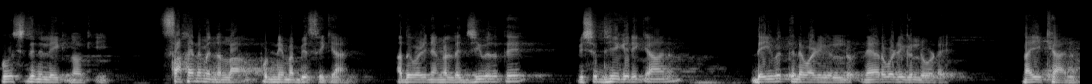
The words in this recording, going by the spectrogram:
ക്രൂശിതനിലേക്ക് നോക്കി സഹനം എന്നുള്ള പുണ്യം അഭ്യസിക്കാൻ അതുവഴി ഞങ്ങളുടെ ജീവിതത്തെ വിശുദ്ധീകരിക്കാനും ദൈവത്തിന്റെ വഴികളിലൂടെ നേർവഴികളിലൂടെ നയിക്കാനും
